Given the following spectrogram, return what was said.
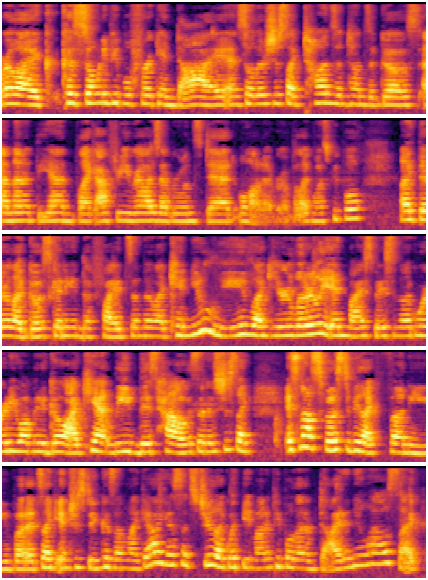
where like because so many people freaking die, and so there's just like tons and tons of ghosts, and then at the end, like after you realize everyone's dead, well not everyone, but like most people, like they're like ghosts getting into fights, and they're like, "Can you leave? Like you're literally in my space, and like, where do you want me to go? I can't leave this house." And it's just like it's not supposed to be like funny, but it's like interesting because I'm like, yeah, I guess that's true. Like with the amount of people that have died in Hill House, like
